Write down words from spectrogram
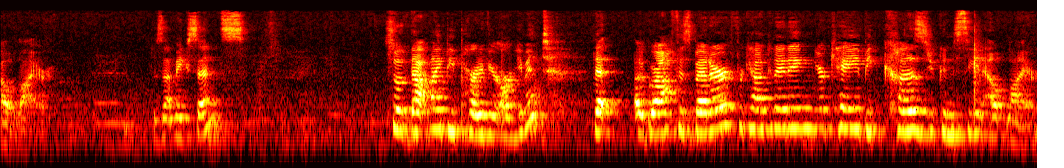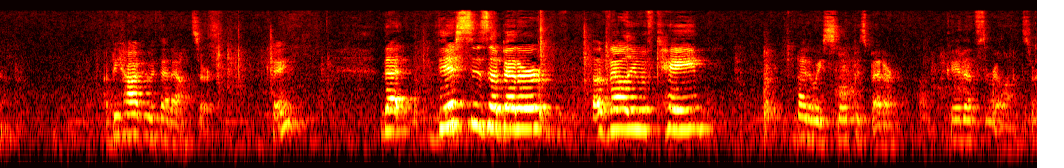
outlier. Does that make sense? So that might be part of your argument that a graph is better for calculating your k because you can see an outlier. I'd be happy with that answer. Okay? That this is a better a value of k. By the way, slope is better. Okay, that's the real answer.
